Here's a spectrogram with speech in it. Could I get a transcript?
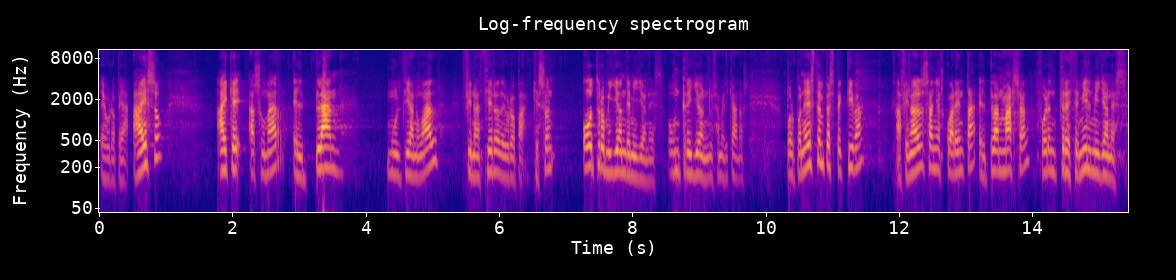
europea. A eso hay que asumar el plan multianual financiero de Europa, que son otro millón de millones, o un trillón los americanos. Por poner esto en perspectiva, a finales de los años 40, el plan Marshall fueron 13.000 millones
